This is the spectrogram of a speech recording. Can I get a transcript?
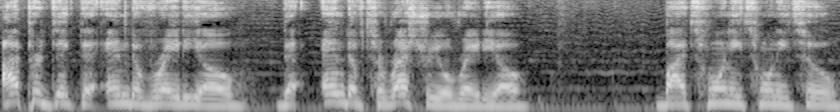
I predict the end of radio, the end of terrestrial radio by 2022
